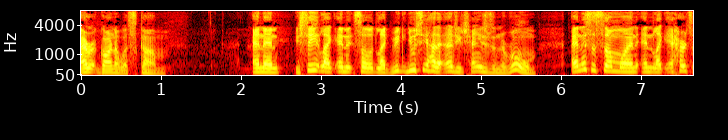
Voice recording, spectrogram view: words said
Eric Garner was scum. And then you see, like, and it, so, like, you, you see how the energy changes in the room. And this is someone, and like, it hurts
